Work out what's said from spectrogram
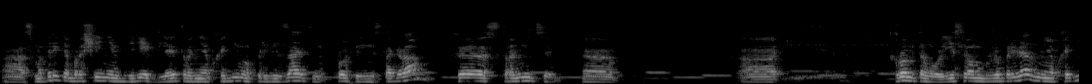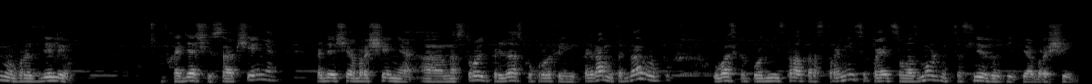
А, смотреть обращения в Директ. Для этого необходимо привязать профиль Instagram к странице. Э, а, кроме того, если он уже привязан, необходимо в разделе «Входящие сообщения», «Входящие обращения» настроить привязку профиля Instagram, и тогда у вас, как у администратора страницы, появится возможность отслеживать эти обращения.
